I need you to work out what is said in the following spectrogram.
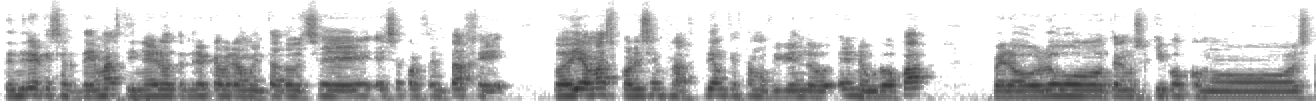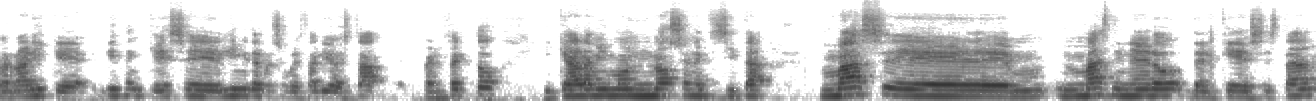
tendría que ser de más dinero, tendría que haber aumentado ese, ese porcentaje todavía más por esa inflación que estamos viviendo en Europa, pero luego tenemos equipos como es Ferrari que dicen que ese límite presupuestario está perfecto y que ahora mismo no se necesita más, eh, más dinero del que se están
